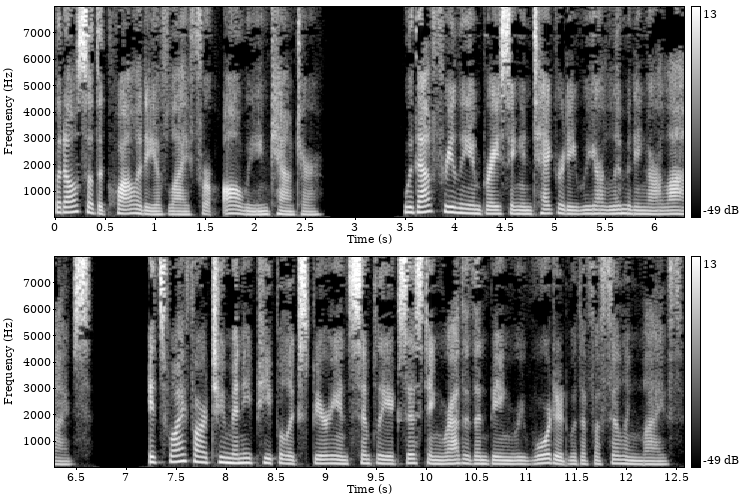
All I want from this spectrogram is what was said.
but also the quality of life for all we encounter. Without freely embracing integrity, we are limiting our lives. It's why far too many people experience simply existing rather than being rewarded with a fulfilling life.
